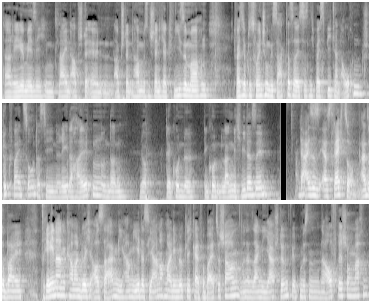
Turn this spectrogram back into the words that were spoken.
da regelmäßig in kleinen Abständen, äh, Abständen haben müssen, ständig Akquise machen. Ich weiß nicht, ob du es vorhin schon gesagt hast, aber ist das nicht bei Speakern auch ein Stück weit so, dass sie eine Rede halten und dann ja, der Kunde, den Kunden lang nicht wiedersehen? Da ist es erst recht so. Also bei Trainern kann man durchaus sagen, die haben jedes Jahr nochmal die Möglichkeit vorbeizuschauen und dann sagen die, ja stimmt, wir müssen eine Auffrischung machen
